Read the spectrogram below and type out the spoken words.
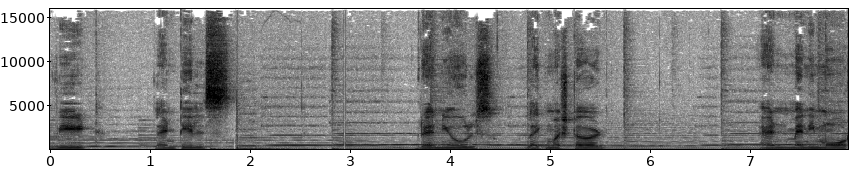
wheat, lentils, granules like mustard and many more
